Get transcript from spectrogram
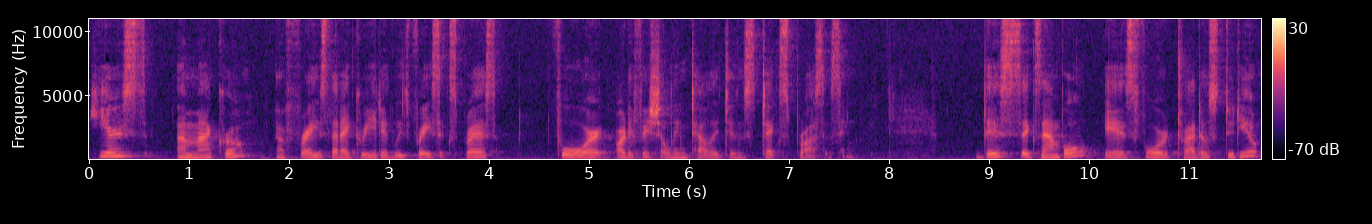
Here's a macro, a phrase that I created with PhraseExpress for artificial intelligence text processing. This example is for Trados Studio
